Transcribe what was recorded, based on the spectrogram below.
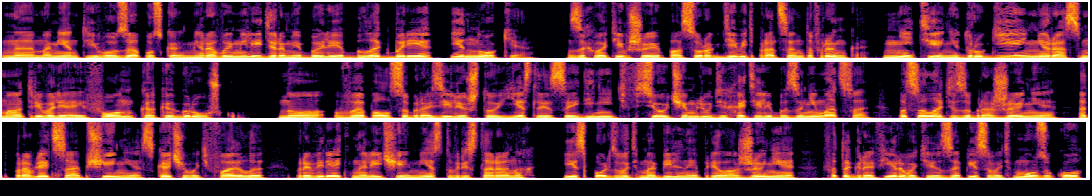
На момент его запуска мировыми лидерами были BlackBerry и Nokia, захватившие по 49% рынка. Ни те, ни другие не рассматривали iPhone как игрушку. Но в Apple сообразили, что если соединить все, чем люди хотели бы заниматься, посылать изображения, отправлять сообщения, скачивать файлы, проверять наличие мест в ресторанах, использовать мобильные приложения, фотографировать и записывать музыку,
